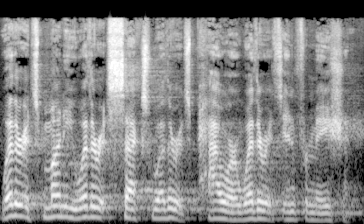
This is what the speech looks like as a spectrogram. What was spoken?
whether it's money, whether it's sex, whether it's power, whether it's information.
